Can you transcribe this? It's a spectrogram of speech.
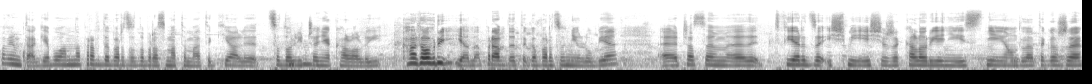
Powiem tak, ja byłam naprawdę bardzo dobra z matematyki, ale co do liczenia kalorii, kalorii ja naprawdę tego bardzo nie lubię. E, Czasem e, twierdzę i śmieję się, że kalorie nie istnieją, dlatego że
